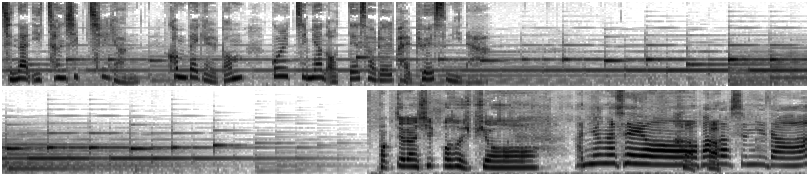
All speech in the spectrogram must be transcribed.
지난 2017년 컴백 앨범 꼴찌면 어때서를 발표했습니다. 박재란 씨 어서 오십시오. 안녕하세요. 반갑습니다.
